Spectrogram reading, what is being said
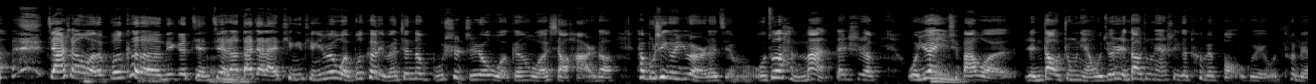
加上我的播客的那个简介，让大家来听一听。因为我播客里面真的不是只有我跟我小孩的，它不是一个育儿的节目，我做的很慢，但是我愿意去把我人到中年，我觉得人到中年是一个特别宝贵，我特别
